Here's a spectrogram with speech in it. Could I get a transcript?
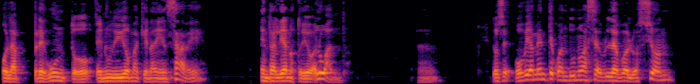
o la pregunto en un idioma que nadie sabe, en realidad no estoy evaluando. ¿Ah? Entonces, obviamente cuando uno hace la evaluación,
